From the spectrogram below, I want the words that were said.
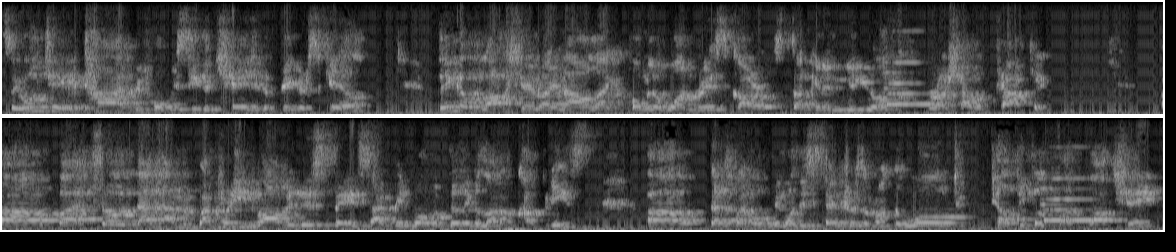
So it will take time before we see the change at a bigger scale. Think of blockchain right now like Formula One race car stuck in a New York rush hour traffic. Uh, but so that I'm, I'm pretty involved in this space. I'm involved with building a lot of companies. Uh, that's why I'm opening all these centers around the world to tell people about blockchain.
